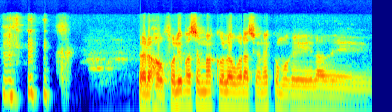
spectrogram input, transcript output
Pero hopefully pasen más colaboraciones como que la de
